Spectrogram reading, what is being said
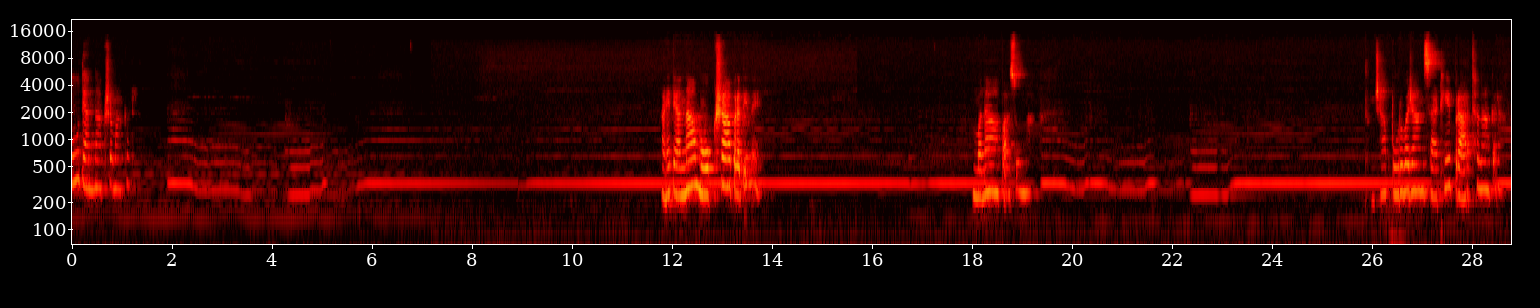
तू त्यांना क्षमा कर. आणि त्यांना मोक्षाप्रतीने मनापासून तुमच्या पूर्वजांसाठी प्रार्थना करा.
